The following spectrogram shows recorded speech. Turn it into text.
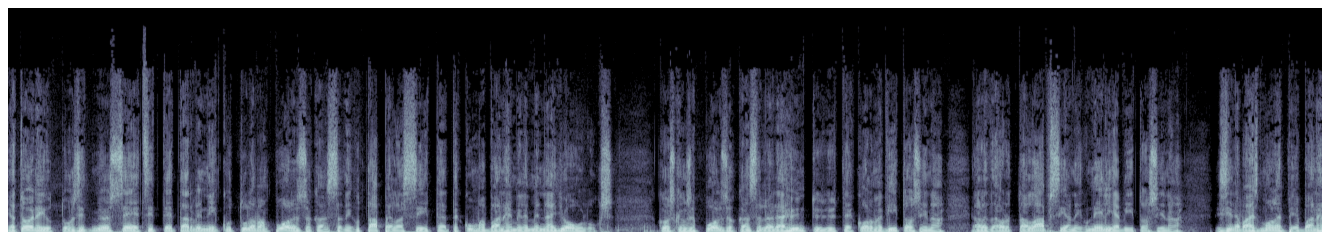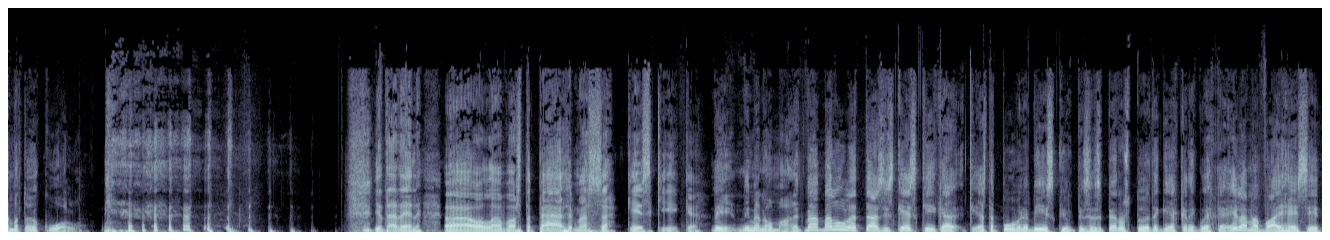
Ja toinen juttu on sitten myös se, että sitten ei tarvitse niinku tulevan puolison kanssa niinku tapella siitä, että kumman vanhemmille mennään jouluksi. Koska kun se puolison kanssa löydään hynttyyt yhteen kolme vitosina ja aletaan odottaa lapsia niinku neljä vitosina, niin siinä vaiheessa molempien vanhemmat on jo kuollut. Ja täten ää, ollaan vasta pääsemässä keski-ikään. Niin, nimenomaan. Et mä, mä luulen, että tämä siis keski-ikästä puhuminen 50 se perustuu jotenkin ehkä, niinku ehkä elämänvaiheisiin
